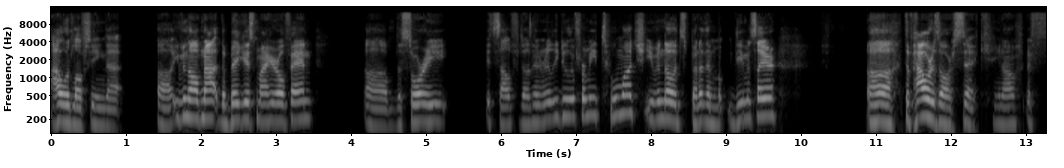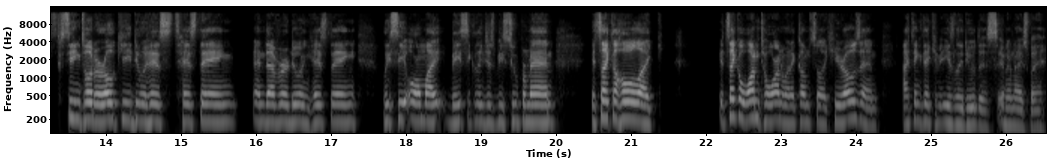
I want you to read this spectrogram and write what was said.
I would love seeing that. Uh, even though I'm not the biggest My Hero fan, um, the story itself doesn't really do it for me too much, even though it's better than Demon Slayer. Uh, the powers are sick, you know. If seeing Todoroki do his his thing, Endeavor doing his thing, we see All Might basically just be Superman. It's like a whole like, it's like a one to one when it comes to like heroes, and I think they can easily do this in a nice way.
